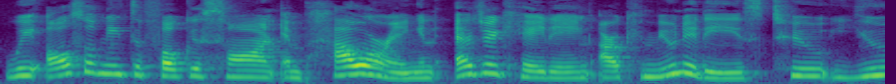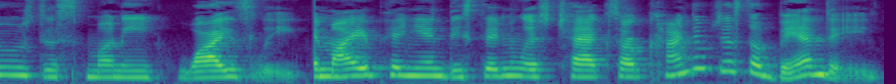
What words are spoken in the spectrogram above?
we also need to focus on empowering and educating our communities to use this money wisely. In my opinion, these stimulus checks are kind of just a band aid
